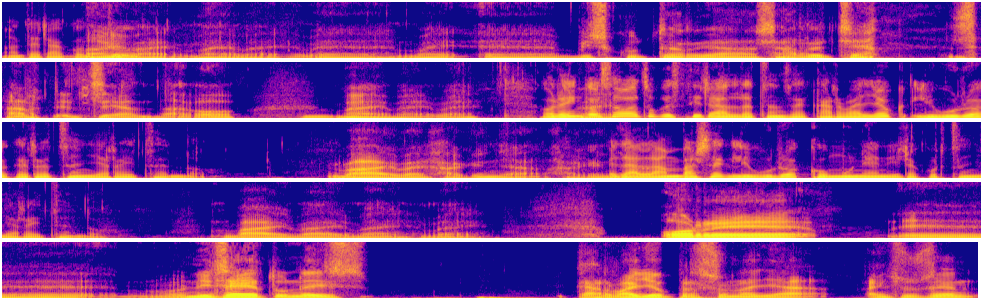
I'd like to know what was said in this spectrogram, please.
aterako bai, bai, bai, bai, bai, bai, e, bizkuterria zaharretxean, zaharretxean dago, mm. Bai, bai, bai. Hora, ingoza bai. batzuk ez dira aldatzen ze, karbaiok liburuak erretzen jarraitzen du. Bai, bai, jakin ja, jakin Eta lanbasek liburuak komunean irakurtzen jarraitzen du. Bai, bai, bai, bai. Horre, e, nizaiatu neiz, karbaio personaia, hain zuzen,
